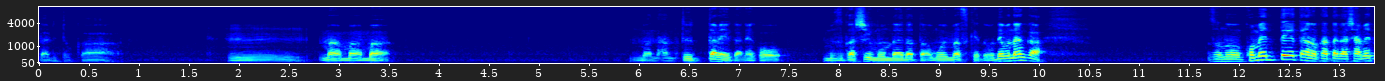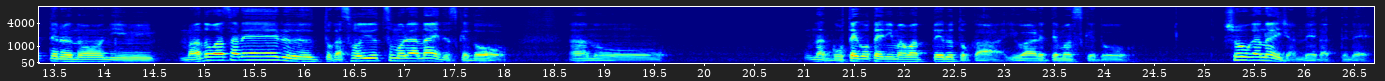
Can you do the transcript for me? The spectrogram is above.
たりとか。うんまあまあまあ。まあなんと言ったらいいかねこう難しい問題だとは思いますけど。でもなんかそのコメンテーターの方が喋ってるのに惑わされるとかそういうつもりはないですけどあのな後手後手に回ってるとか言われてますけどしょうがないじゃんねだってね。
